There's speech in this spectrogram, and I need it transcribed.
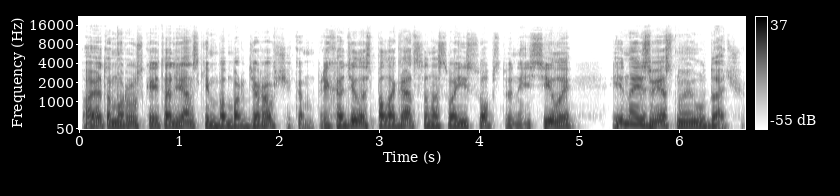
Поэтому русско-итальянским бомбардировщикам приходилось полагаться на свои собственные силы и на известную удачу.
